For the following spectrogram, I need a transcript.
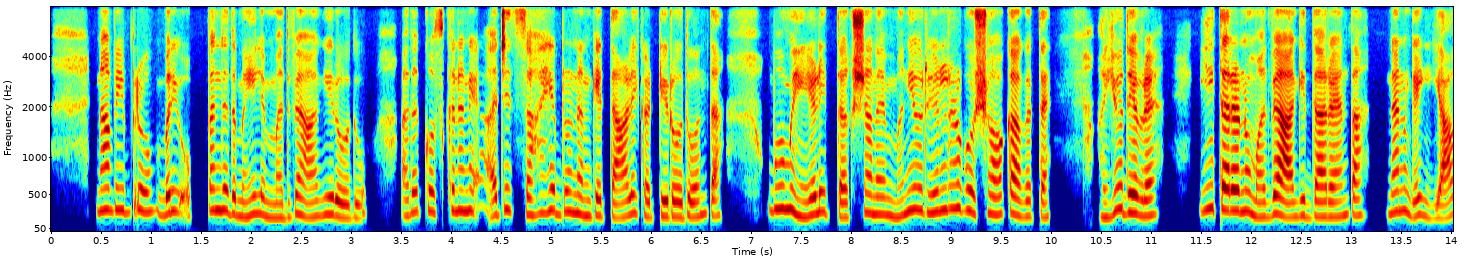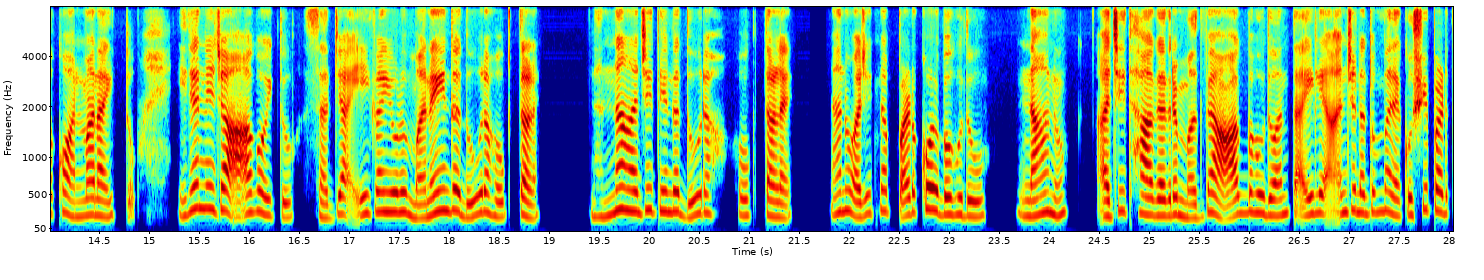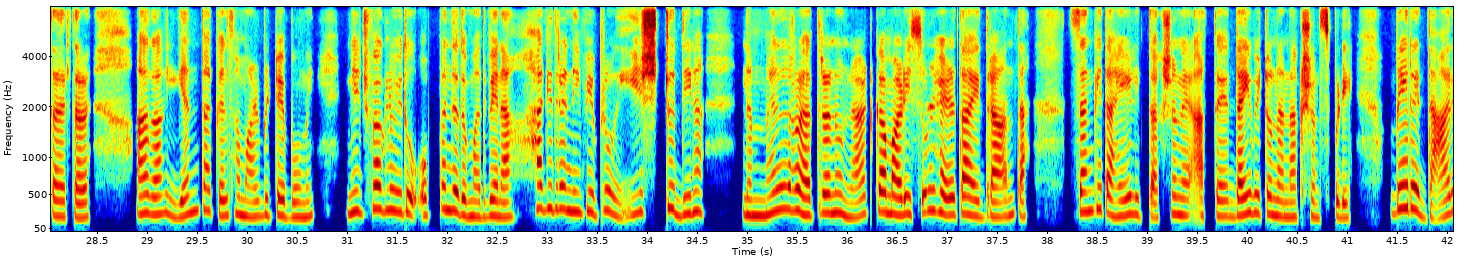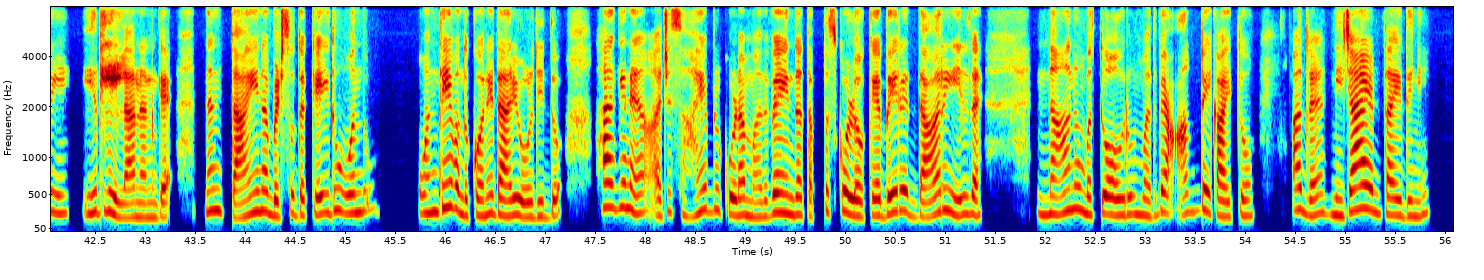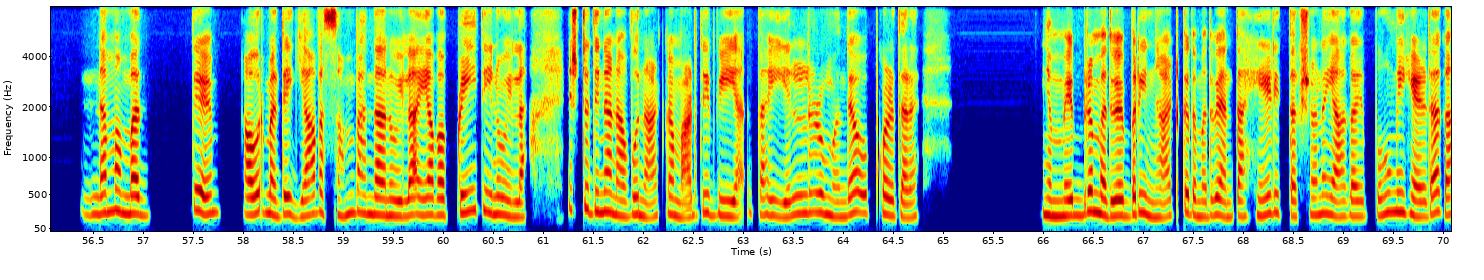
ನಾವಿಬ್ರು ಬರೀ ಒಪ್ಪಂದದ ಮೇಲೆ ಮದ್ವೆ ಆಗಿರೋದು ಅದಕ್ಕೋಸ್ಕರನೇ ಅಜಿತ್ ಸಾಹೇಬ್ರು ನನಗೆ ತಾಳಿ ಕಟ್ಟಿರೋದು ಅಂತ ಭೂಮಿ ಹೇಳಿದ ತಕ್ಷಣ ಮನೆಯವರೆಲ್ಲರಿಗೂ ಶಾಕ್ ಆಗುತ್ತೆ. ಅಯ್ಯೋ ದೇವ್ರೆ, ಈ ಥರನೂ ಮದುವೆ ಆಗಿದ್ದಾರೆ ಅಂತ ನನಗೆ ಯಾಕೋ ಅನುಮಾನ ಇತ್ತು. ಇದೇ ನಿಜ ಆಗೋಯ್ತು. ಸದ್ಯ ಈಗ ಇವಳು ಮನೆಯಿಂದ ದೂರ ಹೋಗ್ತಾಳೆ. ನನ್ನ ಅಜಿತಿಂದ ದೂರ ಹೋಗ್ತಾಳೆ. ನಾನು ಅಜಿತ್ನ ಪಡ್ಕೊಳ್ಬಹುದು. ನಾನು ಅಜಿತ್ ಹಾಗಾದ್ರೆ ಮದುವೆ ಆಗಬಹುದು ಅಂತ ಇಲ್ಲಿ ಅಂಜನ ತುಂಬಾನೇ ಖುಷಿ ಪಡ್ತಾ ಇರ್ತಾಳೆ ಆಗ ಎಂತ ಕೆಲಸ ಮಾಡಿಬಿಟ್ಟೆ ಭೂಮಿ? ನಿಜವಾಗ್ಲೂ ಇದು ಒಪ್ಪಂದದ ಮದುವೆನಾ? ಹಾಗಿದ್ರೆ ನೀವಿಬ್ರು ಇಷ್ಟು ದಿನ ನಮ್ಮೆಲ್ಲರ ಹತ್ರನೂ ನಾಟಕ ಮಾಡಿ ಸುಳ್ಳು ಹೇಳ್ತಾ ಇದ್ರಾ ಅಂತ ಸಂಗೀತ ಹೇಳಿದ ತಕ್ಷಣ ಅತ್ತೆ ದಯವಿಟ್ಟು ನನ್ನ ಕ್ಷಮಿಸ್ಬಿಡಿ. ಬೇರೆ ದಾರಿ ಇರಲಿಲ್ಲ ನನಗೆ. ನನ್ನ ತಾಯಿನ ಬಿಡಿಸೋದಕ್ಕೆ ಇದು ಒಂದು, ಒಂದೇ ಒಂದು ಕೊನೆ ದಾರಿ ಉಳಿದಿದ್ದು. ಹಾಗೆಯೇ ಅಜಯ್ ಸಾಹೇಬ್ರು ಕೂಡ ಮದುವೆಯಿಂದ ತಪ್ಪಿಸ್ಕೊಳ್ಳೋಕೆ ಬೇರೆ ದಾರಿ ಇಲ್ಲದೆ ನಾನು ಮತ್ತು ಅವರು ಮದುವೆ ಆಗ್ಬೇಕಾಯ್ತು. ಆದ್ರೆ ನಿಜ ಹೇಳ್ತಾ ಇದ್ದೀನಿ, ನಮ್ಮ ಮಧ್ಯೆ, ಅವ್ರ ಮಧ್ಯೆ ಯಾವ ಸಂಬಂಧನೂ ಇಲ್ಲ, ಯಾವ ಪ್ರೀತಿನೂ ಇಲ್ಲ. ಎಷ್ಟು ದಿನ ನಾವು ನಾಟಕ ಮಾಡ್ತಿದ್ವಿ ಅಂತ ಎಲ್ಲರೂ ಮುಂದೆ ಒಪ್ಕೊಳ್ತಾರೆ. ನಮ್ಮಿಬ್ಬರ ಮದುವೆ, ಬರೀ ನಾಟಕದ ಮದುವೆ ಅಂತ ಹೇಳಿದ ತಕ್ಷಣ ಯಾಗ ಭೂಮಿ ಹೇಳಿದಾಗ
